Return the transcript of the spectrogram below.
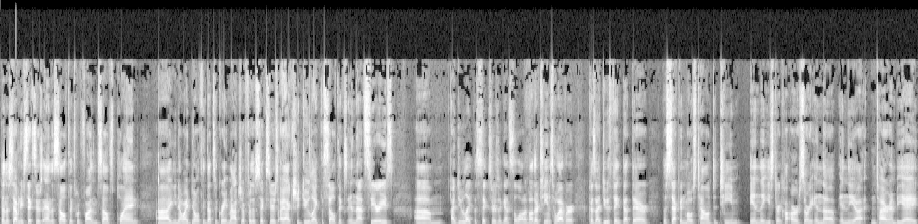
then the 76ers and the Celtics would find themselves playing. Uh, you know, I don't think that's a great matchup for the Sixers. I actually do like the Celtics in that series. Um, I do like the Sixers against a lot of other teams, however, because I do think that they're the second most talented team in the Eastern or sorry in the in the uh, entire NBA.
